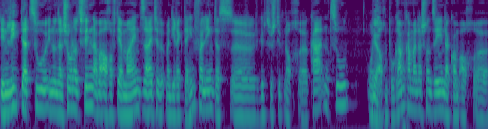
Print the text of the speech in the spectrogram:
den Link dazu in unseren Shownotes finden, aber auch auf der Mind-Seite wird man direkt dahin verlinkt. Das äh, gibt es bestimmt noch äh, Karten zu. Und ja. auch im Programm kann man das schon sehen. Da kommen auch äh,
